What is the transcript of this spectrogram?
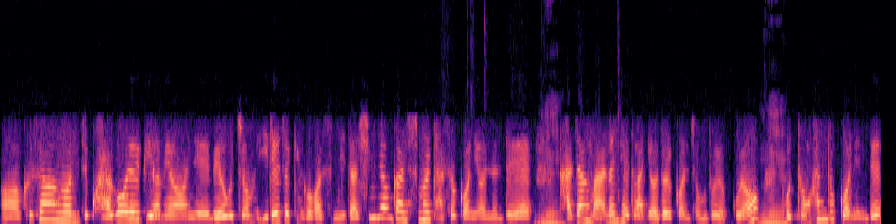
어, 그 상황은 이제 과거에 비하면 예, 매우 좀 이례적인 것 같습니다. 10년간 25건이었는데 네. 가장 많은 해도 한 8건 정도였고요. 네. 보통 한두 건인데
